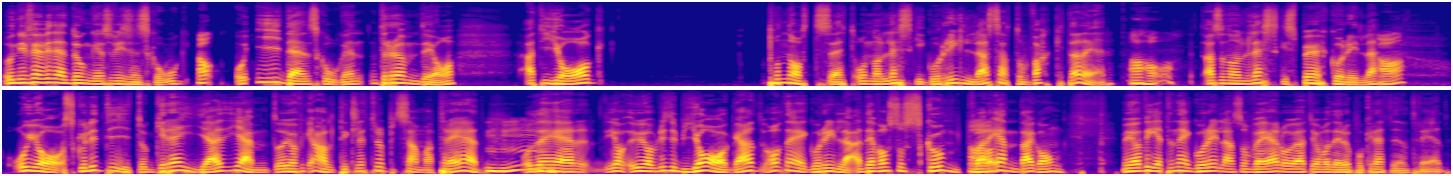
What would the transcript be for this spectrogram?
Ungefär vid den dungen så finns en skog. ja. Och i den skogen drömde jag att jag på något sätt och någon läskig gorilla satt och vaktade där. Jaha. Alltså någon läskig spökgorilla. Ja. Och jag skulle dit och greja jämt och jag fick alltid klättra upp i samma träd. Mhm. Och det här, jag, jag blev typ jagad av den här gorilla. Det var så skumt Ja. varenda gång. Men jag vet den här gorillan så väl och att jag var där uppe och klättrade i en träd.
